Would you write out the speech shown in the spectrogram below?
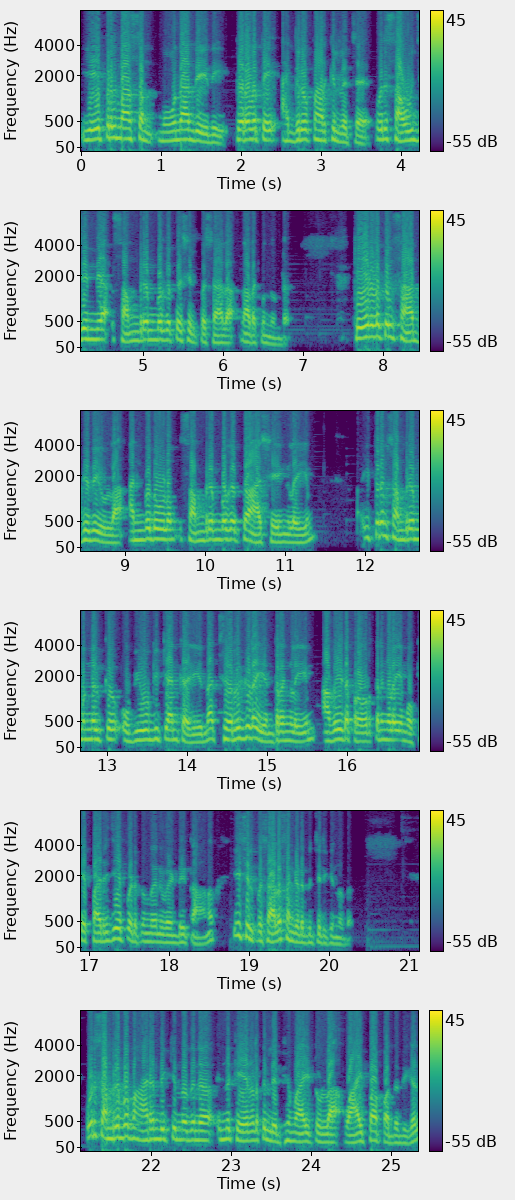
ഏപ്രിൽ മാസം മൂന്നാം തീയതി പിറവത്തെ അഗ്രോ പാർക്കിൽ വെച്ച് ഒരു സൗജന്യ സംരംഭകത്വ ശില്പശാല നടക്കുന്നുണ്ട്. കേരളത്തിൽ സാധ്യതയുള്ള അൻപതോളം സംരംഭകത്വ ആശയങ്ങളെയും ഇത്തരം സംരംഭങ്ങൾക്ക് ഉപയോഗിക്കാൻ കഴിയുന്ന ചെറുകിട യന്ത്രങ്ങളെയും അവയുടെ പ്രവർത്തനങ്ങളെയും ഒക്കെ പരിചയപ്പെടുത്തുന്നതിന് വേണ്ടിയിട്ടാണ് ഈ ശില്പശാല സംഘടിപ്പിച്ചിരിക്കുന്നത്. ഒരു സംരംഭം ആരംഭിക്കുന്നതിന് ഇന്ന് കേരളത്തിൽ ലഭ്യമായിട്ടുള്ള വായ്പാ പദ്ധതികൾ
